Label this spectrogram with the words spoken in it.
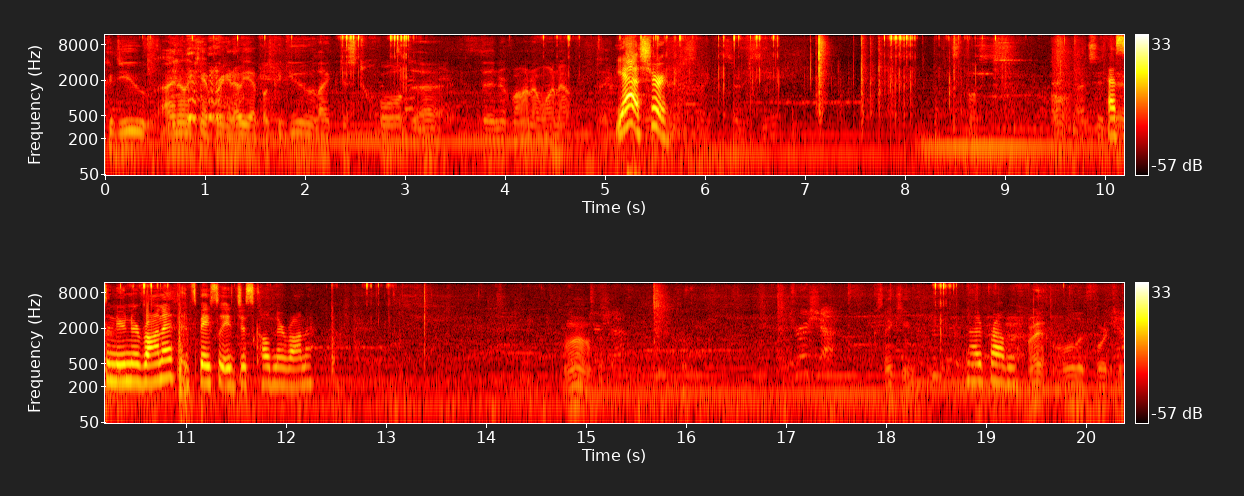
Could you, I know you can't bring it out yet, but could you like just hold uh, the Nirvana one up? there? yeah, sure. Just so I can sort of see it? It's closest. Oh, that's That's the new Nirvana. It's basically it's just called Nirvana. Wow. Thank you. Not a problem. All right, we'll look forward to it.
